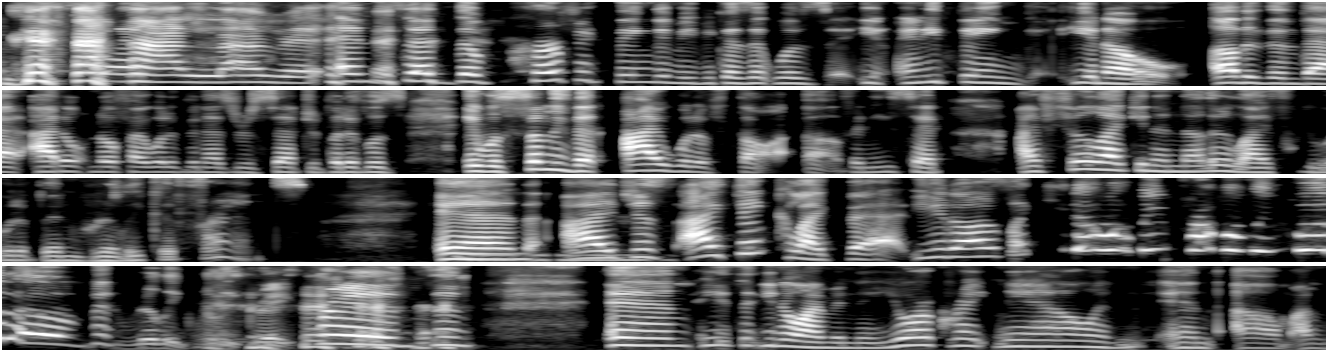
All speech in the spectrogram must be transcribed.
said, i love it. and said the perfect thing to me because it was you know anything you know other than that i don't know if i would have been as receptive but it was it was something that i would have thought of. And he said i feel like in another life we would have been really good friends And mm-hmm. I just I think like that. You know, I was like, you know what, we probably would have been really, really great friends. And and he said, you know, I'm in New York right now and and um, I'm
